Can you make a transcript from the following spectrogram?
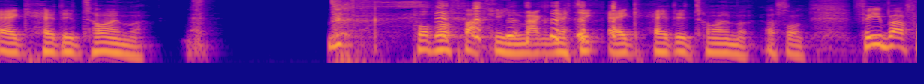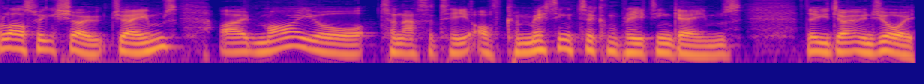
egg-headed timer. proper fucking magnetic egg-headed timer. That's on. Feedback for last week's show, James. I admire your tenacity of committing to completing games that you don't enjoy.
